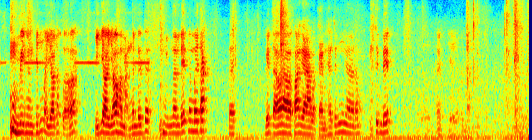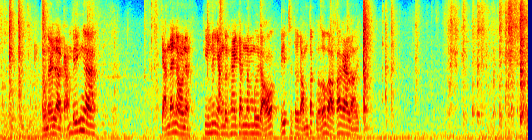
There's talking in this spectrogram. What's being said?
nguyên nhân chính mà do tắt lửa, chỉ do gió hơi mạnh nên bếp nên bếp nó mới tắt. Đây, bếp đã à, phá ra và kèm theo tiếng à, đóng, tiếng bếp. Đây. còn đây là cảm biến à, chạm đáy nồi nè. Khi nó nhận được 250 độ, bếp sẽ tự động tắt lửa và phá ra lại thì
